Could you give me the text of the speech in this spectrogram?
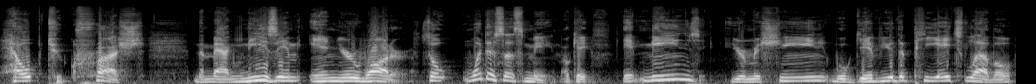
help to crush the magnesium in your water. So what does this mean? Okay, it means your machine will give you the pH level,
